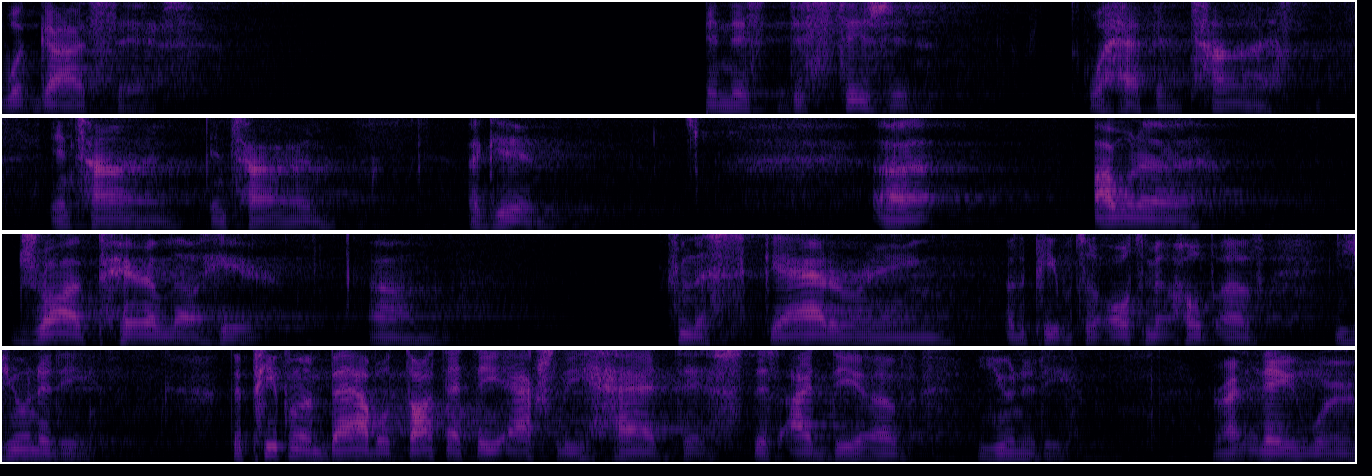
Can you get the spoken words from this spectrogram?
what God says. And this decision will happen time and time and time again. Uh, I want to draw a parallel here um, from the scattering of the people to the ultimate hope of unity. The people in Babel thought that they actually had this, this idea of unity. Right? They were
